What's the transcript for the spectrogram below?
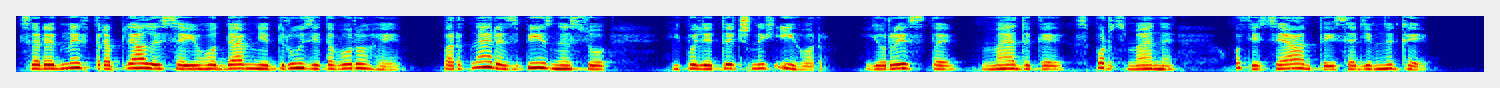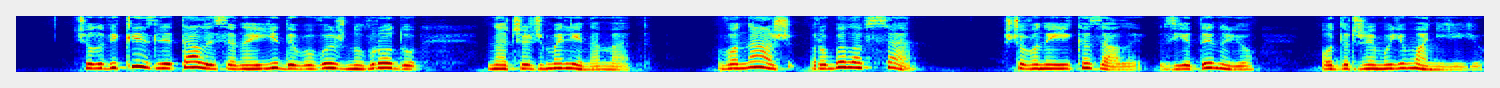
Серед них траплялися його давні друзі та вороги, партнери з бізнесу і політичних ігор, юристи, медики, спортсмени, офіціанти і садівники. Чоловіки зліталися на її дивовижну вроду, наче джмелі на мед. Вона ж робила все, що вони їй казали, з єдиною одержимою манією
